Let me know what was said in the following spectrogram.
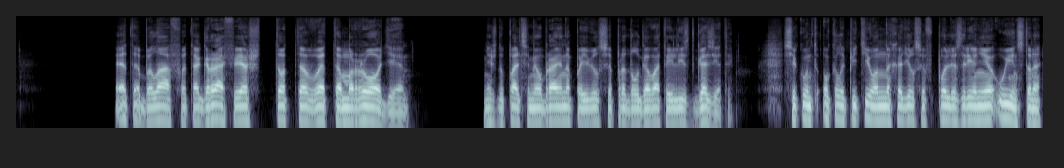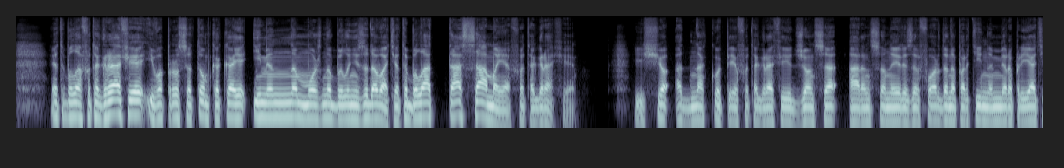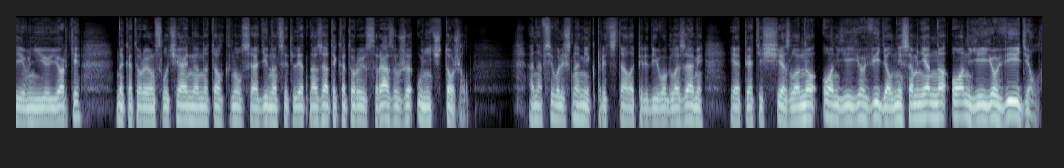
Это была фотография что-то в этом роде. Между пальцами у Брайана появился продолговатый лист газеты. Секунд около пяти он находился в поле зрения Уинстона. Это была фотография, и вопрос о том, какая именно, можно было не задавать. Это была та самая фотография. Еще одна копия фотографии Джонса, Аронсона и Резерфорда на партийном мероприятии в Нью-Йорке, на которое он случайно натолкнулся 11 лет назад и которую сразу же уничтожил — она всего лишь на миг предстала перед его глазами и опять исчезла, но он ее видел, несомненно, он ее видел.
